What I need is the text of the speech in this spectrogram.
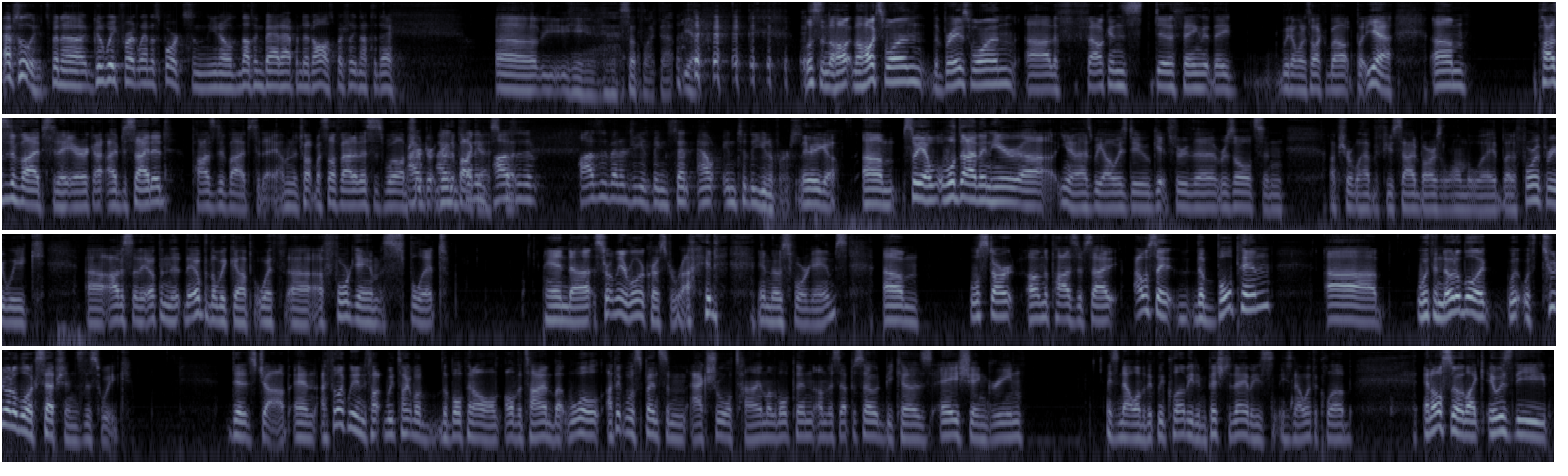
Absolutely, it's been a good week for Atlanta sports, and you know nothing bad happened at all, especially not today. Uh, yeah, something like that. Yeah. Listen, the Haw- the Hawks won, the Braves won, uh, the Falcons did a thing that they we don't want to talk about, but yeah, um, positive vibes today, Eric. I, I've decided positive vibes today. I'm going to talk myself out of this as well. I'm sure dur- during I'm the podcast. but- Positive, positive energy is being sent out into the universe. There you go. Um, so yeah, we'll dive in here. Uh, you know, as we always do, get through the results, and I'm sure we'll have a few sidebars along the way. But a four and three week. Uh, obviously, they opened the, they opened the week up with uh, a four game split, and uh, certainly a roller coaster ride in those four games. Um, we'll start on the positive side. I will say the bullpen, uh, with a notable with two notable exceptions this week, did its job. And I feel like we talk we talk about the bullpen all, all the time, but we'll I think we'll spend some actual time on the bullpen on this episode because a Shane Greene is now on the big league club. He didn't pitch today, but he's he's now with the club. And also like it was the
